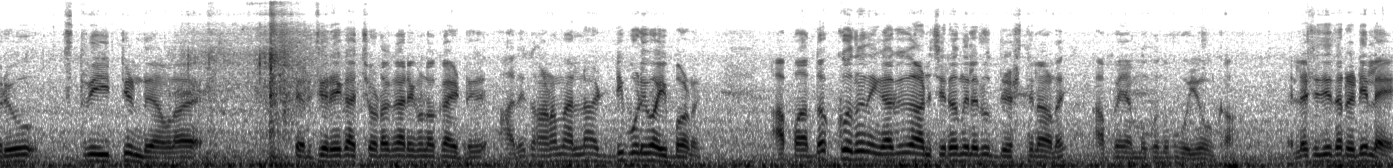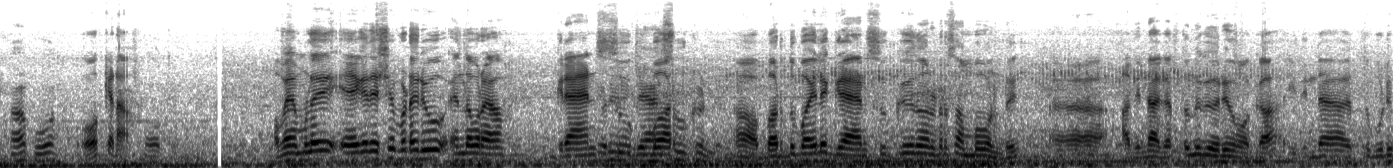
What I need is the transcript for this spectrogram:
ഒരു സ്ട്രീറ്റ് ഉണ്ട് നമ്മളെ ചെറിയ ചെറിയ കച്ചവടം കാര്യങ്ങളൊക്കെ ആയിട്ട്. അത് കാണാൻ നല്ല അടിപൊളി വൈബാണ് അപ്പോൾ അതൊക്കെ ഒന്ന് നിങ്ങൾക്ക് കാണിച്ചു തരാൻ നല്ലൊരു ഉദ്ദേശത്തിലാണ്. അപ്പോൾ നമുക്കൊന്ന് പോയി നോക്കാം. എല്ലാ ശരി റെഡി അല്ലേ? ഓക്കെടാ. ഓക്കെ. അപ്പോൾ നമ്മൾ ഏകദേശം ഇവിടെ ഒരു എന്താ പറയാ ഗ്രാൻഡ് സൂക്ക്. ആ ബർദുബായിലെ ഗ്രാൻഡ് സൂക്ക് എന്ന് പറഞ്ഞൊരു സംഭവമുണ്ട്. ഉണ്ട് അതിന്റെ അകത്തൊന്ന് കയറി നോക്കാം. ഇതിന്റെ അകത്തു കൂടി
